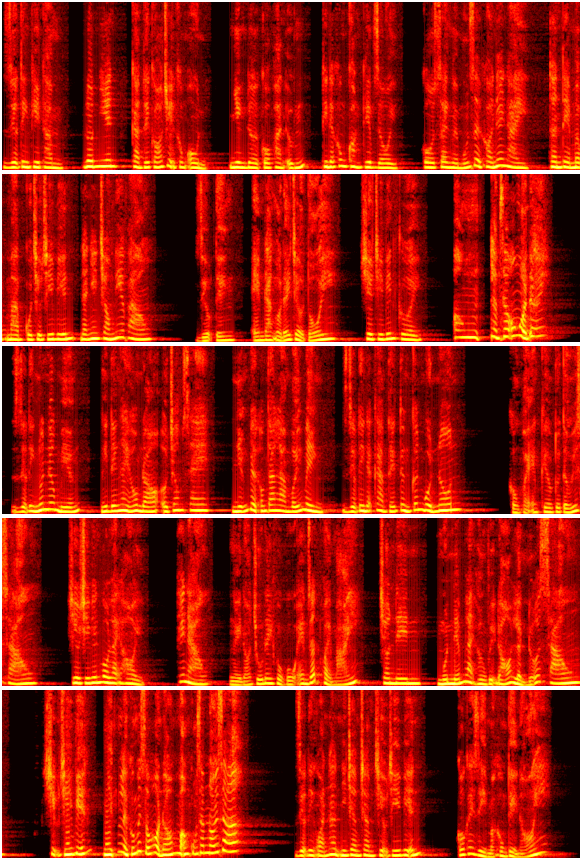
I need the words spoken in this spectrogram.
Diệu Tinh thì thầm, đột nhiên cảm thấy có chuyện không ổn, nhưng đợi cô phản ứng thì đã không còn kịp rồi. Cô xoay người muốn rời khỏi nơi này, thân thể mập mạp của Triệu Chí Viễn đã nhanh chóng đi vào. Diệu Tinh, em đang ở đây chờ tôi. Triệu Chí Viễn cười Ông, làm sao ông ở đây? Diệu Tinh nuốt nước miếng Nghĩ đến ngày hôm đó ở trong xe Những việc ông ta làm với mình. Diệu Tinh đã cảm thấy từng cơn buồn nôn. Không phải em kêu tôi tới sao? Triệu Chí Viễn vô lại hỏi Thế nào? Ngày đó chú đây phục vụ em rất thoải mái Cho nên muốn nếm lại hương vị đó lần nữa sao? Triệu Chí Viễn Những lời không biết xấu hổ đó mà ông cũng dám nói ra. Diệu Tinh oán hận nhìn chằm chằm Triệu Chí Viễn. Có cái gì mà không thể nói?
